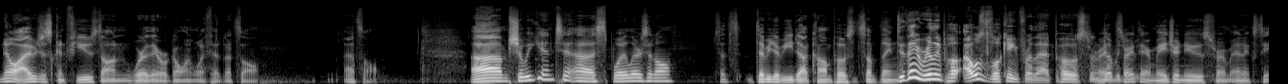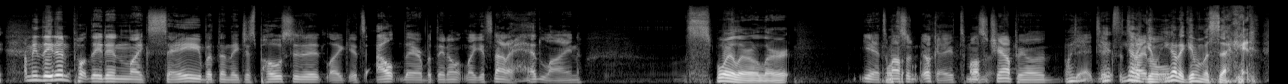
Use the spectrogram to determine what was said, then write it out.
No, I was just confused on where they were going with it. That's all. That's all. Um, should we get into uh, spoilers at all? Since WWE.com posted something. Did they really? Po- I was looking for that post from right, it's right there. Major news from NXT. I mean, they didn't. Po- they didn't like say, but then they just posted it. Like it's out there, but they don't like. It's not a headline. Spoiler alert. Yeah, Tommaso. Okay, Tommaso Ciampa Well, you, uh, takes the you gotta title. give, you gotta give him a second.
